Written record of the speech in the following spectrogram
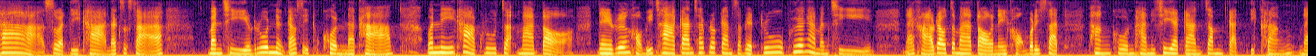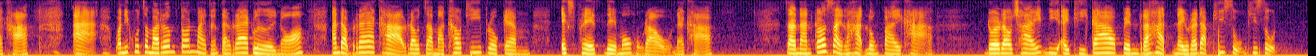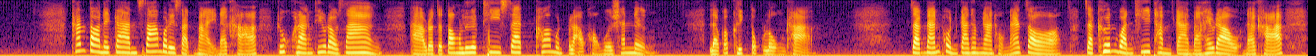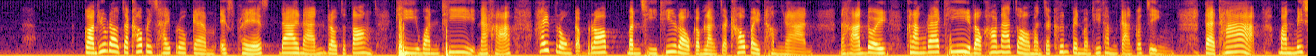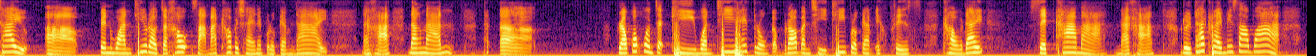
ค่ะ สวัสดีค่ะ นักศึกษาบัญชีรุ่น 194 ทุกคนนะคะ วันนี้ค่ะครูจะมาต่อในเรื่องของวิชาการใช้โปรแกรมสำเร็จรูปเพื่องานบัญชีนะคะ เราจะมาต่อในของบริษัทพังโคนพาณิชยาการจำกัดอีกครั้งนะคะอ่าวันนี้ครูจะมาเริ่มต้นใหม่ตั้งแต่แรกเลยเนาะ อันดับแรกค่ะ เราจะมาเข้าที่โปรแกรม Express Demo ของเรานะคะ จากนั้นก็ใส่รหัสลงไปค่ะ โดยเราใช้ BIT9 เป็นรหัสในระดับที่สูงที่สุด ขั้นตอนในการสร้างบริษัทใหม่นะคะ ทุกครั้งที่เราสร้างเราจะต้องเลือกที่ Z ข้อมูลเปล่าของเวอร์ชัน1 แล้วก็คลิกตกลงค่ะ จากนั้นผลการทำงานของหน้าจอจะขึ้นวันที่ทำการมาให้เรานะคะ ก่อนที่เราจะเข้าไปใช้โปรแกรม Express ได้นั้นเราจะต้องคีย์วันที่นะคะ ให้ตรงกับรอบบัญชีที่เรากำลังจะเข้าไปทำงานนะคะ โดยครั้งแรกที่เราเข้าหน้าจอมันจะขึ้นเป็นวันที่ทำการก็จริง แต่ถ้ามันไม่ใช่เป็นวันที่เราจะเข้าสามารถเข้าไปใช้ในโปรแกรมได้นะคะ ดังนั้นเราก็ควรจะคีย์วันที่ให้ตรงกับรอบบัญชีที่โปรแกรม Express เขาได้ เซตค่ามานะคะ หรือถ้าใครไม่ทราบว่า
